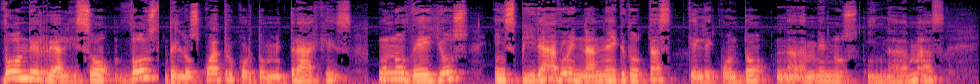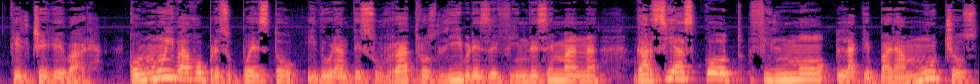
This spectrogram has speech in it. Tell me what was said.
donde realizó dos de los cuatro cortometrajes, uno de ellos inspirado en anécdotas que le contó nada menos y nada más que el Che Guevara. Con muy bajo presupuesto y durante sus ratos libres de fin de semana, García Scott filmó la que para muchos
